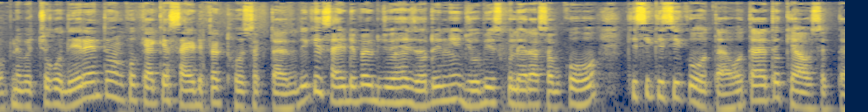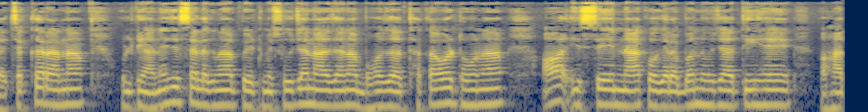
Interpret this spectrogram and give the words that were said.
अपने बच्चों को दे रहे हैं तो उनको क्या क्या साइड इफ़ेक्ट हो सकता है? तो देखिए साइड इफ़ेक्ट जो है ज़रूरी नहीं, जो भी इसको ले रहा सबको हो किसी किसी को होता है। होता है तो क्या हो सकता है? चक्कर आना उल्टी आने जैसा लगना, पेट में सूजन आ जाना, बहुत ज़्यादा थकावट होना, और इससे नाक वगैरह बंद हो जाती है हाथ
